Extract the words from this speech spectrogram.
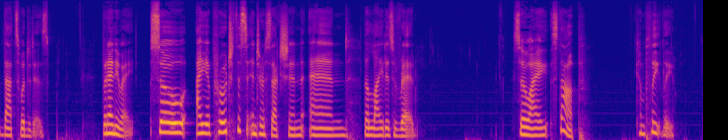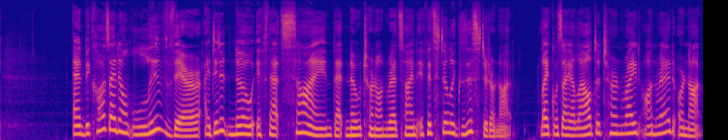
that's what it is. But anyway, so I approach this intersection and the light is red. So I stop completely. And because I don't live there, I didn't know if that sign, that no turn on red sign, if it still existed or not. Like, was I allowed to turn right on red or not?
